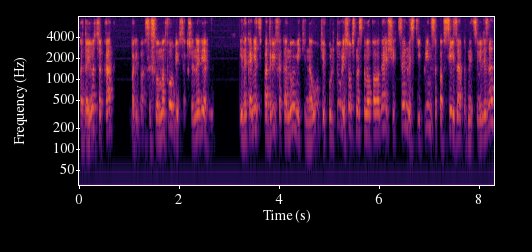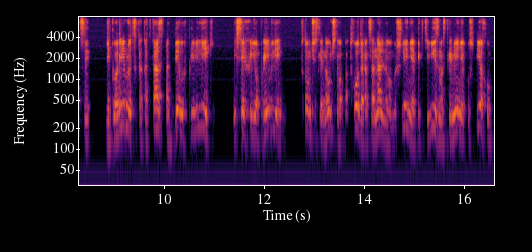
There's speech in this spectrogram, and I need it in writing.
подается как борьба с исламофобией, совершенно верно. И, наконец, подрыв экономики, науки, культуры и, собственно, основополагающих ценностей и принципов всей западной цивилизации декларируется как отказ от белых привилегий и всех ее проявлений в том числе научного подхода, рационального мышления, объективизма, стремления к успеху,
